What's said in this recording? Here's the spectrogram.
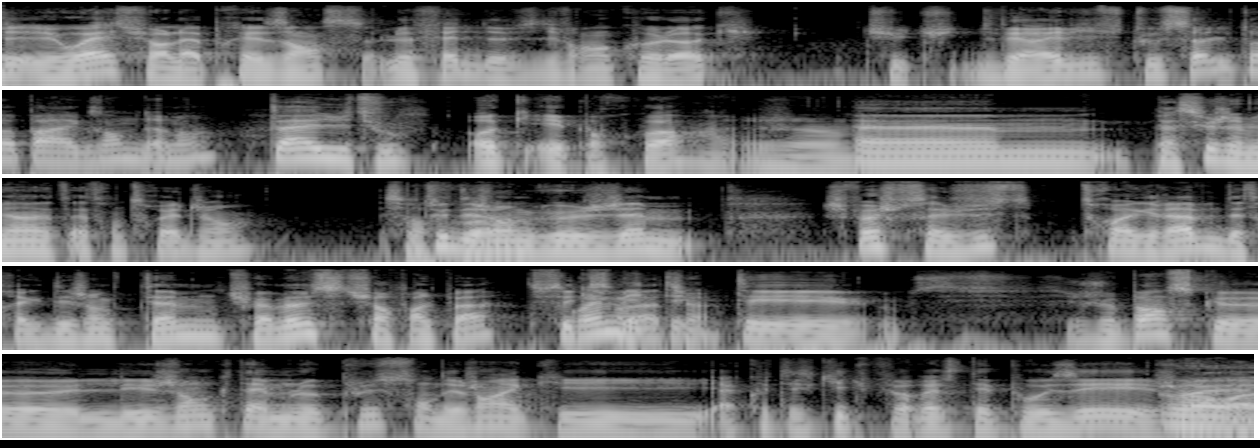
Ouais, sur la présence, le fait de vivre en coloc. Tu, tu te verrais vivre tout seul, toi, par exemple, demain? Pas du tout. Ok, et pourquoi? Je- Euh, parce que j'aime bien être entouré de gens. Surtout des gens que j'aime. Je sais pas, je trouve ça juste trop agréable d'être avec des gens que t'aimes, tu vois, même si tu leur parles pas, tu sais Ouais, qu'ils sont là, tu vois. Je pense que les gens que t'aimes le plus sont des gens à, qui... à côté de qui tu peux rester posé, et genre Ouais. euh,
